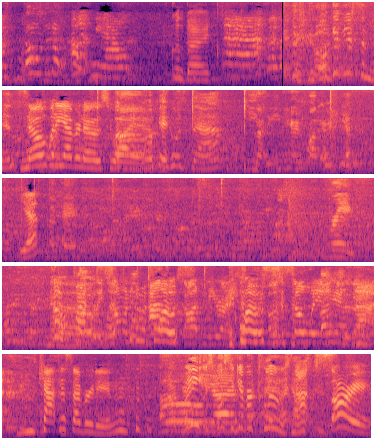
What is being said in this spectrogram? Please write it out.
out. No, no, no. Let me out. Goodbye. Ah. We'll give you some hints. Nobody ever knows who I uh, am. Oh, okay, who's that? Easy. Harry Potter. Yes. Yep. Okay. Brave. No. Oh, Finally, someone who Close. hasn't gotten me right. Close. I was so waiting for that. Katniss Everdeen. Oh, Wait, you're supposed to give her clues, not just. Sorry.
